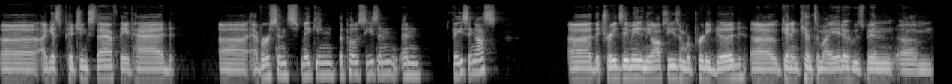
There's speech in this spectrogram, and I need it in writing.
uh, I guess, pitching staff they've had uh, ever since making the postseason and facing us. Uh, the trades they made in the offseason were pretty good. Uh, getting Kenta Maeda, who's been um,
